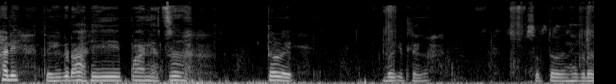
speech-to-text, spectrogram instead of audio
खाली. तर इकडं आहे पाण्याचं तळ. आहे बघितलं का? आणि इकडं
